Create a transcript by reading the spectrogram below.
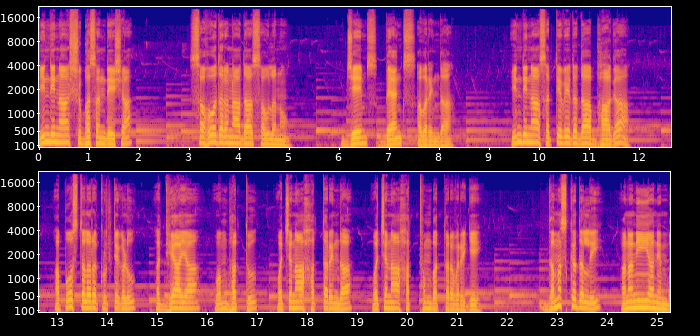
ಇಂದಿನ ಶುಭ ಸಂದೇಶ, ಸಹೋದರನಾದ ಸೌಲನು ಜೇಮ್ಸ್ ಬ್ಯಾಂಕ್ಸ್ ಅವರಿಂದ. ಇಂದಿನ ಸತ್ಯವೇದದ ಭಾಗ, ಅಪೋಸ್ತಲರ ಕೃತ್ಯಗಳು ಅಧ್ಯಾಯ ಒಂಬತ್ತು, ವಚನ ಹತ್ತರಿಂದ ವಚನ ಹತ್ತೊಂಬತ್ತರವರೆಗೆ, ದಮಸ್ಕದಲ್ಲಿ ಅನನೀಯನೆಂಬ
